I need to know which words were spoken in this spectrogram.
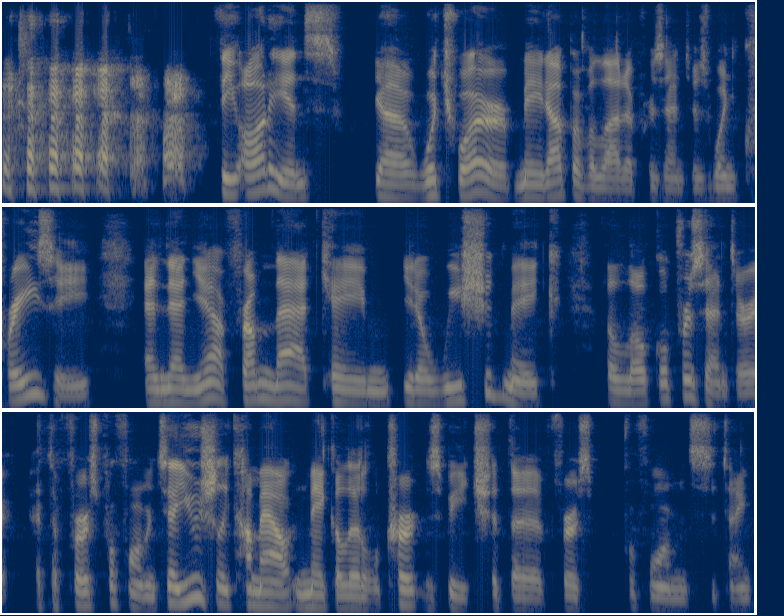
the audience uh, which were made up of a lot of presenters, went crazy. And then, yeah, from that came, you know, we should make the local presenter at the first performance. They usually come out and make a little curtain speech at the first performance to thank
